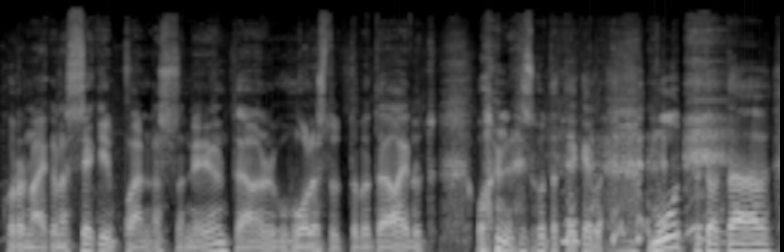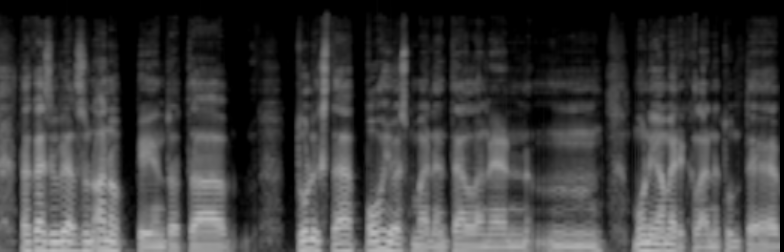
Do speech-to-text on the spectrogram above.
korona-aikana sekin pannassa, niin tämä on niin huolestuttava tämä ainut onnellisuutta tekevä. Mutta tota, takaisin vielä sun Anoppiin, tota, tuliko tämä Pohjoismaiden tällainen, mm, moni amerikkalainen tuntee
